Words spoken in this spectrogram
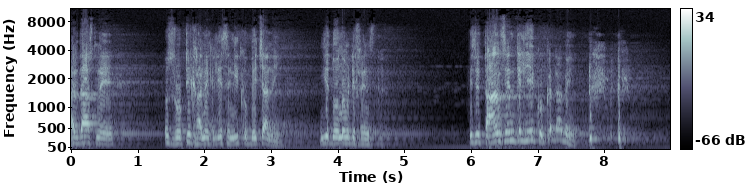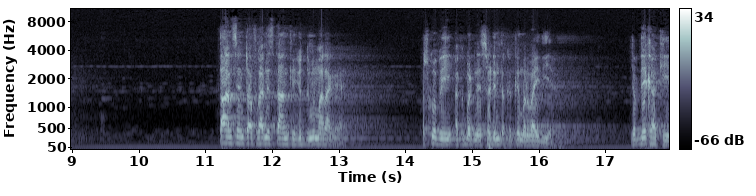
हरिदास ने उस रोटी खाने के लिए संगीत को बेचा नहीं। ये दोनों में डिफरेंस था। इसे तानसेन के लिए कोई कटा नहीं। तानसेन तो अफ़गानिस्तान के युद्ध में मारा गया। उसको भी अकबर ने षड्यंत्र करके मरवाई दिया जब देखा कि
